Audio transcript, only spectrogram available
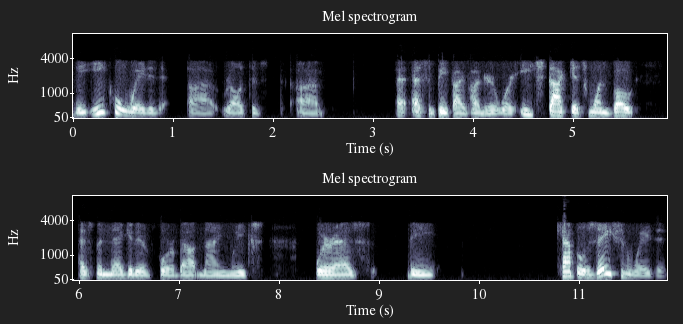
the equal weighted uh, relative S&P 500, where each stock gets one vote, has been negative for about nine weeks whereas the capitalization weighted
